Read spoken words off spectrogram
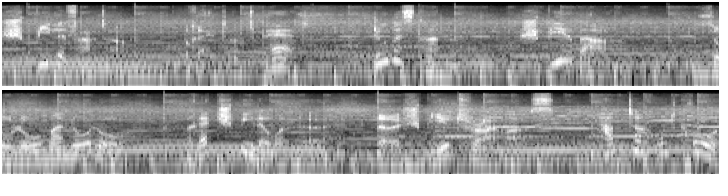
Spielevater, Brett und Pad. Du bist dran. Spielbar. Solo Manolo. Brettspielerunde. The Spielträumers. Hunter und Kron.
